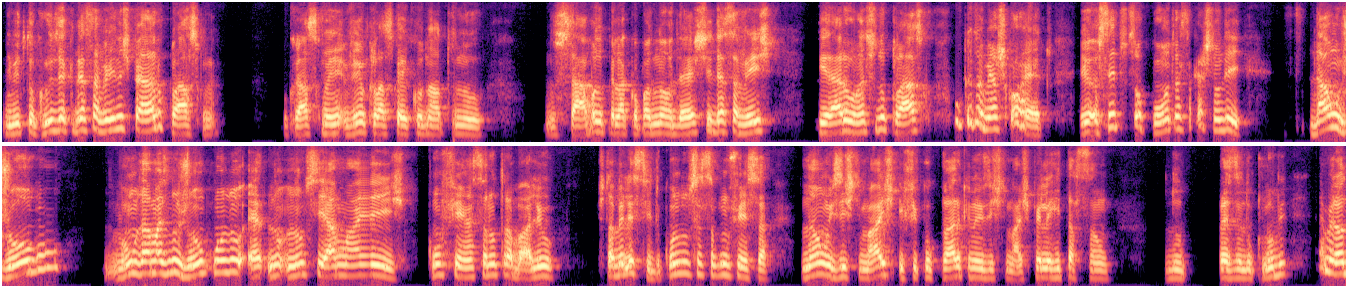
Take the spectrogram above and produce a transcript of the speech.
de Milton Cruz, é que dessa vez não esperaram o clássico, né? O clássico vem o clássico aí com o Nato no, no sábado pela Copa do Nordeste e dessa vez tiraram antes do clássico, o que eu também acho correto. Eu sempre sou contra essa questão de dar um jogo, vamos dar mais no jogo quando é, não, não, se há mais confiança no trabalho estabelecido. Quando essa confiança não existe mais, e ficou claro que não existe mais pela irritação do presidente do clube, é melhor,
